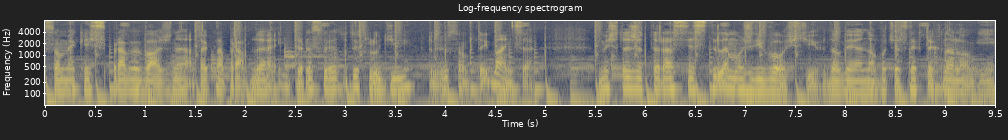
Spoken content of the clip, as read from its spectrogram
są jakieś sprawy ważne, a tak naprawdę interesuje to tych ludzi, którzy są w tej bańce. Myślę, że teraz jest tyle możliwości w dobie nowoczesnych technologii,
